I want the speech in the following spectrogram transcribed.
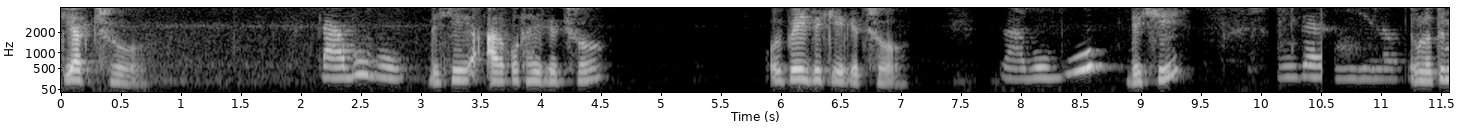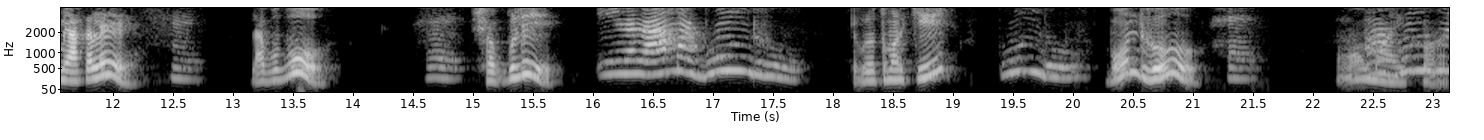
কি আঁকছো? লাবুবু। দেখি আর কোথায় গেছো ওই পেজে কি এঁকেছো? লাবুবু। দেখি। গেলাম এগুলো তুমি আঁকালে? হ্যাঁ। লাবুবু? হ্যাঁ। সবগুলি? আমার বন্ধু। এগুলো তোমার কি? বন্ধু। বন্ধু? হ্যাঁ। ও মাই গড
